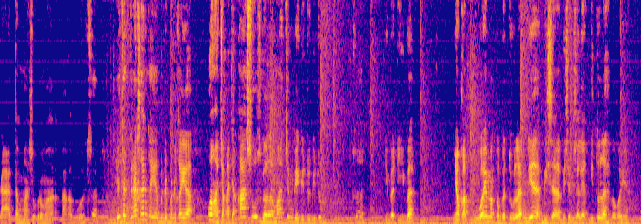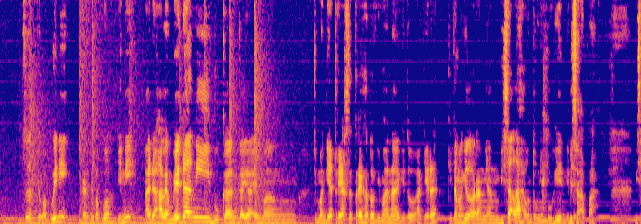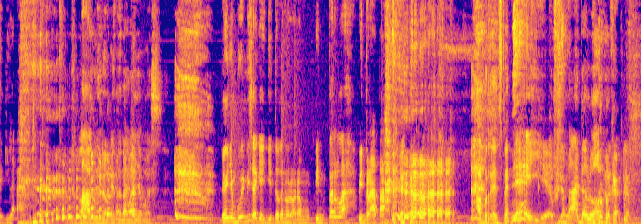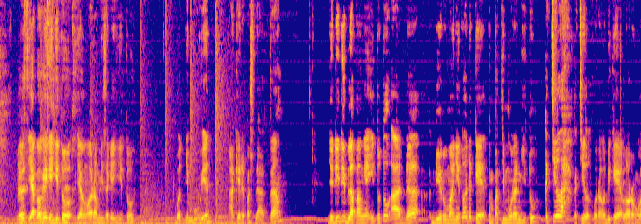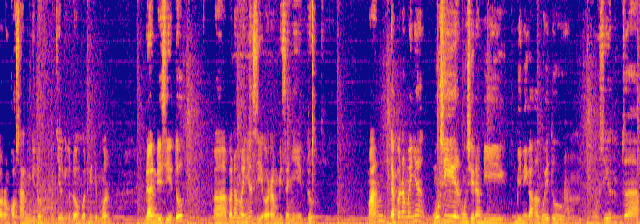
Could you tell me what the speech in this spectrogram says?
datang masuk rumah kakak gua set. dia teriak kan kayak bener-bener kayak wah ngacak-ngacak kasur segala macem kayak gitu-gitu tiba-tiba nyokap gua emang kebetulan dia bisa bisa bisa lihat gitulah pokoknya set nyokap gue ini kata nyokap gue ini ada hal yang beda nih bukan kayak emang cuman dia teriak stres atau gimana gitu akhirnya kita manggil orang yang bisa lah untuk nyembuhin gitu. Bisa apa? bisa gila lagu dong itu namanya bos yang nyembuhin bisa kayak gitu kan orang-orang pinter lah pinter apa? Albert Einstein? ya iya udah nggak ada loh. Terus ya pokoknya kayak gitu. Yang orang bisa kayak gitu buat nyembuhin akhirnya pas datang. Jadi di belakangnya itu tuh ada di rumahnya itu ada kayak tempat jemuran gitu. Kecil lah kecil. Kurang lebih kayak lorong-lorong kosan gitu. Kecil gitu doang buat ngejemur. Dan di situ eh, apa namanya si orang bisanya itu mang apa namanya ngusir ngusir yang di bini kakak gue itu. Ah. ngusir dah.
